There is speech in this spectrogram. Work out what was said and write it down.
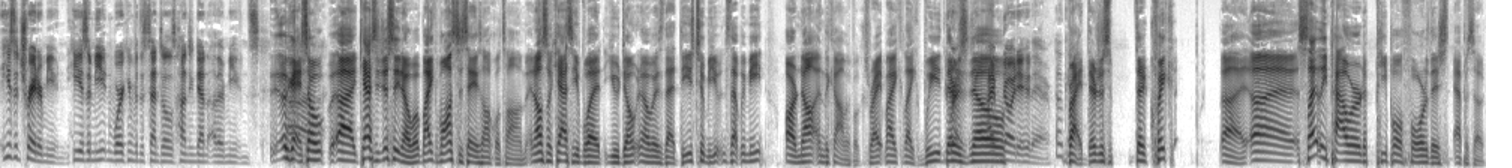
he's a traitor mutant. He is a mutant working for the Sentinels, hunting down other mutants. Okay, so uh, Cassie, just so you know, what Mike wants to say is Uncle Tom, and also Cassie, what you don't know is that these two mutants that we meet are not in the comic books, right, Mike? Like we, there's Right. no, I have no idea who they are. Okay. right. They're just they're quick, uh, uh, slightly powered people for this episode.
